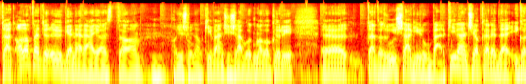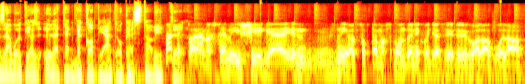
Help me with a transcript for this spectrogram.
tehát alapvetően ő generálja ezt a, hogy is mondjam, kíváncsiságot maga köré. Ö, tehát az újságírók bár kíváncsiak erre, de igazából ti az öletekbe kapjátok ezt, amit... Hát ez talán a személyisége, én néha szoktam azt mondani, hogy azért ő valahol a,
